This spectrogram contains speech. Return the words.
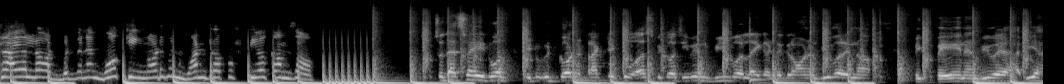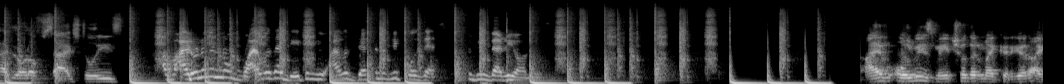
I cry a lot, but when I'm working, not even one drop of tear comes off. so that's why it was it, it got attracted to us because even we were like underground and we were in a big pain and we were we had a lot of sad stories Um, I don't even know why was I dating you. I was definitely possessed, to be very honest. I have always made sure that in my career I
